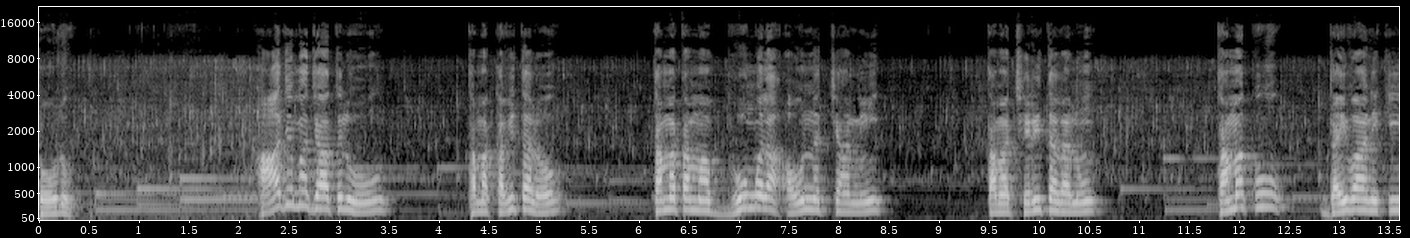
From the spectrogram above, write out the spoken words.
తోడు. ఆదిమ జాతులు తమ కవితలో తమ తమ భూముల ఔన్నత్యాన్ని తమ చరితలను తమకు దైవానికి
